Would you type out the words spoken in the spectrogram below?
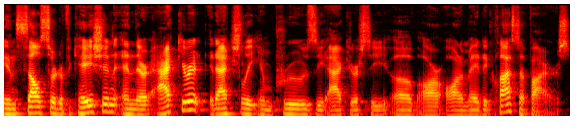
in self-certification and they're accurate, it actually improves the accuracy of our automated classifiers.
